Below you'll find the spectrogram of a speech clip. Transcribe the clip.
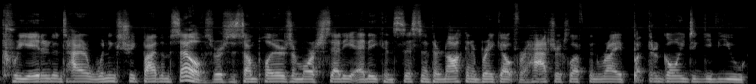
create an entire winning streak by themselves versus some players are more steady eddy consistent. They're not going to break out for hat tricks left and right but they're going to give you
